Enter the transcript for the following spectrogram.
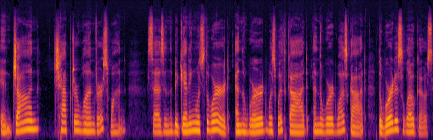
In John chapter 1, verse 1, says, In the beginning was the Word, and the Word was with God, and the Word was God. The Word is Logos.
